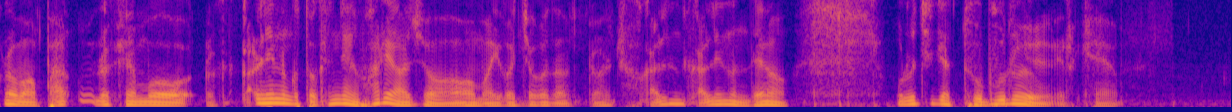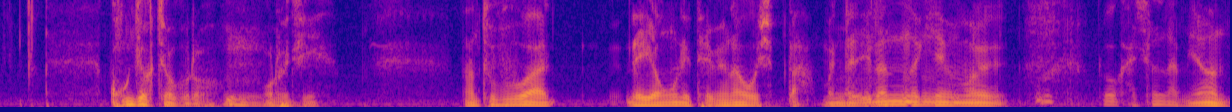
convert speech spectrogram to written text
그리고 막 바- 이렇게 뭐 이렇게 깔리는 것도 굉장히 화려하죠. 뭐 이것저것 쭉 깔리, 깔리는데요. 오로지 이제 두부를 이렇게 공격적으로 오로지 난 두부와 내 영혼이 대면하고 싶다. 뭐 이제 이런 느낌을 또 가시려면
